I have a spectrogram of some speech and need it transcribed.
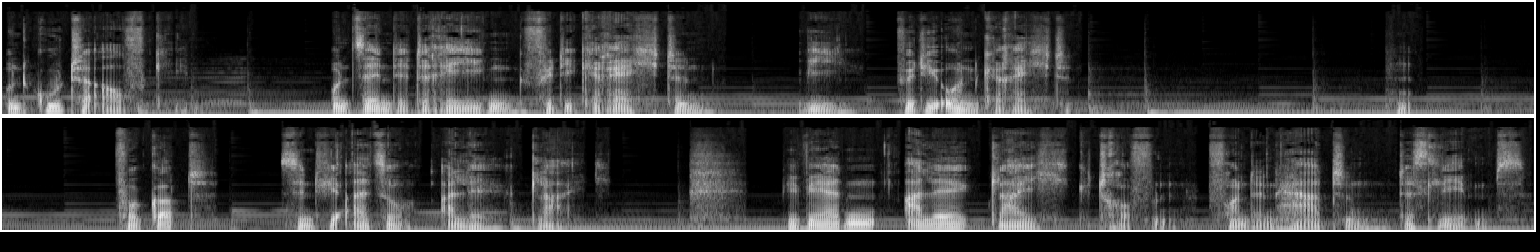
und Gute aufgehen und sendet Regen für die Gerechten wie für die Ungerechten. Hm. Vor Gott sind wir also alle gleich. Wir werden alle gleich getroffen von den Härten des Lebens.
